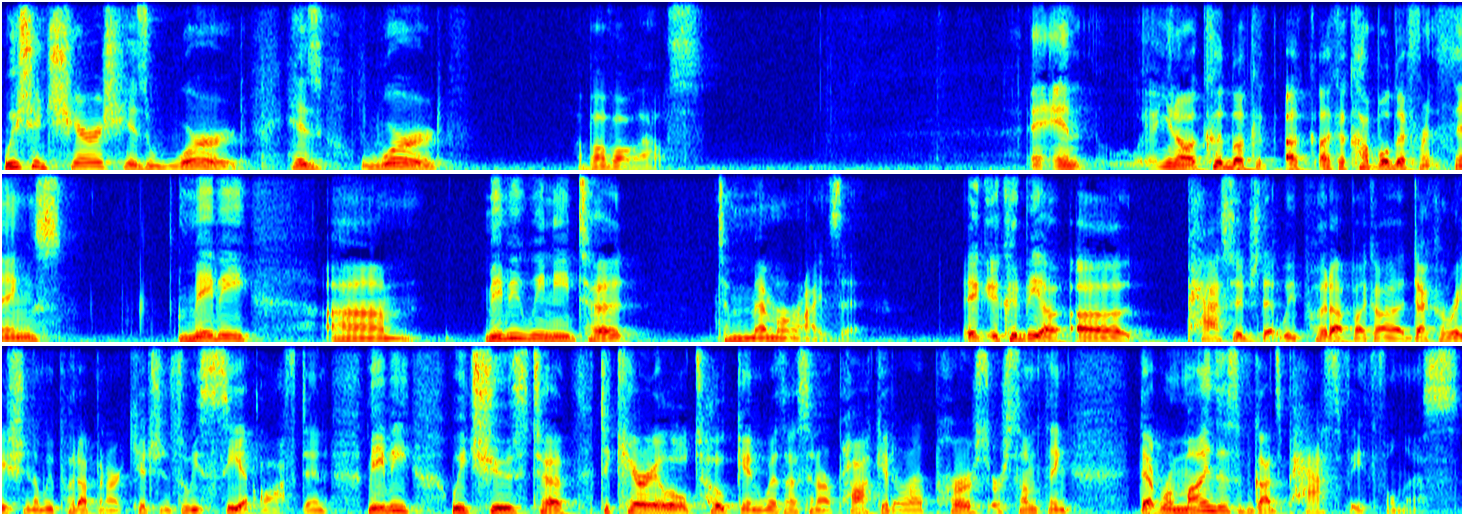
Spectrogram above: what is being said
we should cherish His Word, His Word above all else. And, and you know, it could look a, a, like a couple different things. Maybe, um, maybe we need to to memorize it. It, it could be a, a passage that we put up, like a decoration that we put up in our kitchen, so we see it often. Maybe we choose to, to carry a little token with us in our pocket or our purse or something that reminds us of God's past faithfulness.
